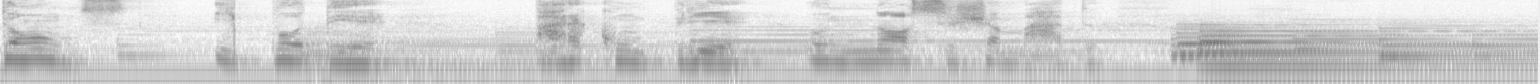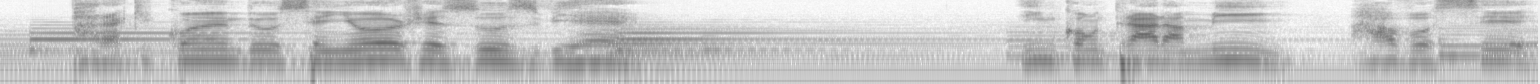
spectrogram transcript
dons e poder para cumprir o nosso chamado. Para que quando o Senhor Jesus vier encontrar a mim, a você,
